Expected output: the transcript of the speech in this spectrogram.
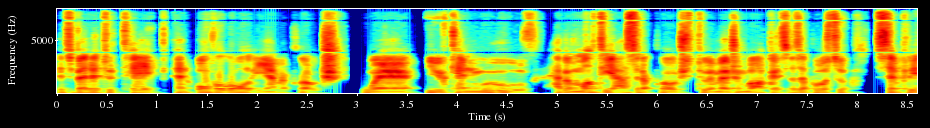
it's better to take an overall EM approach where you can move, have a multi-asset approach to emerging markets as opposed to simply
